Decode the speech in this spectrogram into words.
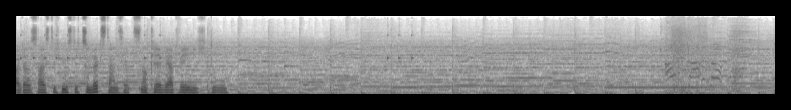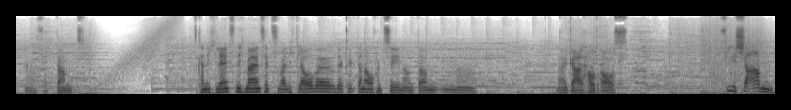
Weil das heißt, ich muss dich zuletzt einsetzen. Okay, wer hat wenig? Du. Ja, verdammt. Jetzt kann ich Lance nicht mehr einsetzen, weil ich glaube, der kriegt dann auch einen Zehner und dann... Na, na egal, haut raus. Viel Schaden.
